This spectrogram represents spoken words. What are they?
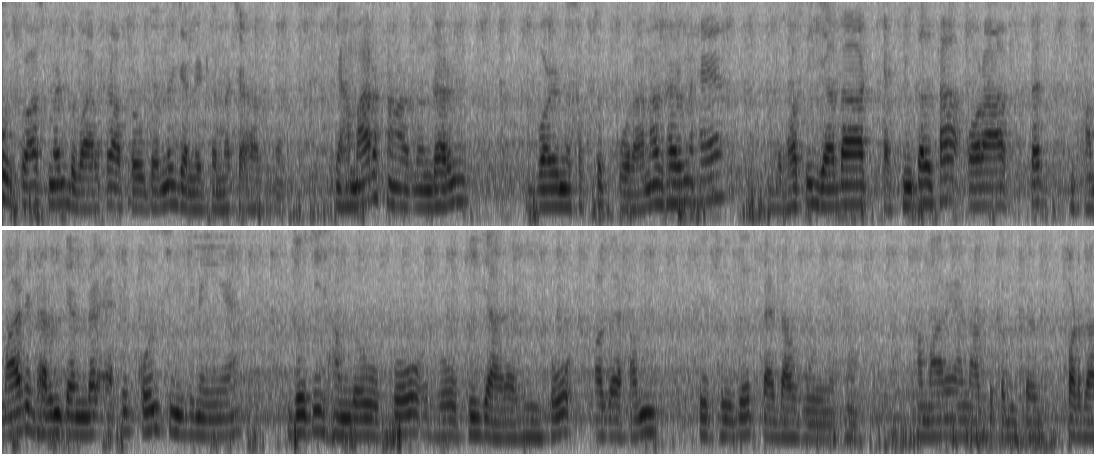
विश्वास मैं दोबारा से आप लोगों के अंदर जनरेट करना चाहता हूँ। कि हमारा सनातन धर्म वर्ल्ड में सबसे पुराना धर्म है। बहुत ही ज़्यादा टेक्निकल था और आज तक हमारे धर्म के अंदर ऐसी कोई चीज़ नहीं है, जो चीज़ हम लोगों को रोकी जा रही हो अगर हम पृथ्वी पे पैदा हुए हैं। हमारे यहाँ ना तो कभी पर्दा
